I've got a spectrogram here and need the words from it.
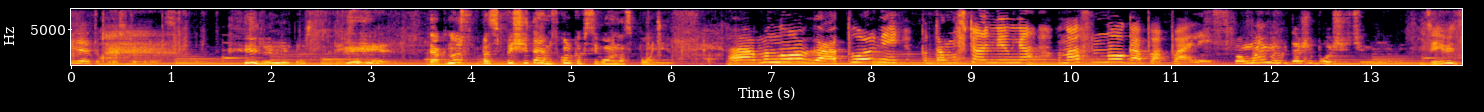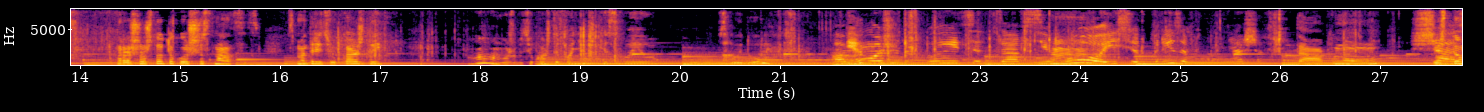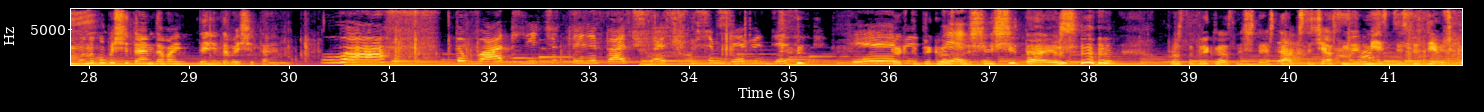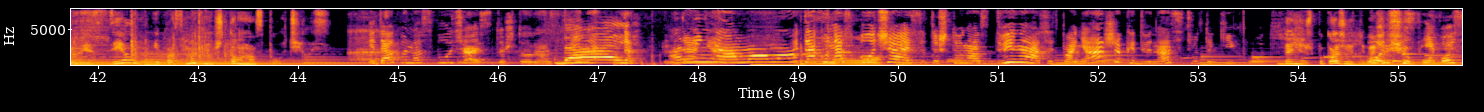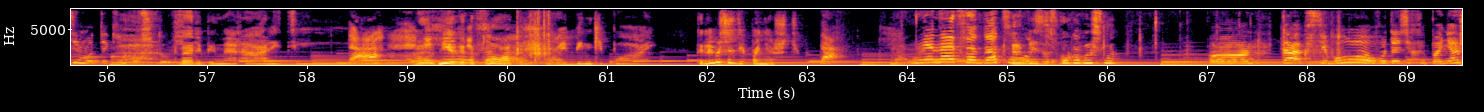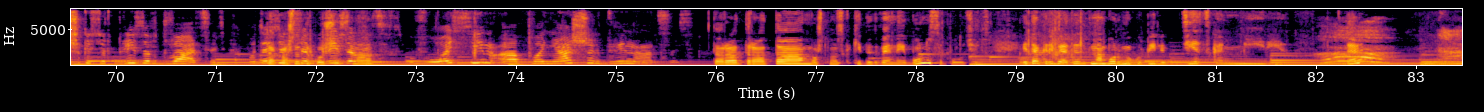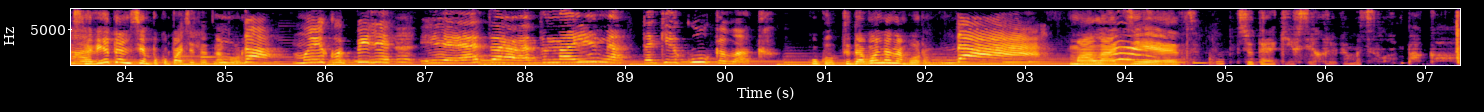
Или это просто грязь? Или это просто грязь? Так, ну пос- посчитаем, сколько всего у нас пони. А, много пони, потому что они у меня... У нас много попались. По-моему, их даже больше, чем 9. 9? Хорошо, что такое 16? Смотрите, у каждой... А, может быть, у каждой поняшки свое... свой домик? А Нет? может быть, это всего и сюрпризов, и поняшек. Так, ну... И Щас. что мы? Ну-ка посчитаем давай. Дэнни, давай считаем. Раз, два, три, четыре, пять, шесть, восемь, девять, десять, девять, Как ты прекрасно десять. щи- считаешь. Просто прекрасно считаешь. Да. Так, сейчас мы вместе с девочками сделаем и посмотрим, что у нас получилось. Итак, у нас получается, то, что у нас Дай. 12... А меня мама. Итак, у нас получается то, что у нас 12 поняшек и 12 вот таких вот. Данюш, покажи, у тебя О, же еще есть и пони. 8 вот таких вот штучек. Твоя любимая Рарити. Да. Нет, это Фиолетовая. Флаттершай, Пинки Пай. Ты любишь этих поняшечек? Да. Мало. Мне нравится Сюрпризов доткнуться. сколько вышло? А, так, всего вот этих и поняшек и сюрпризов 20. Вот Так, этих а что такое сюрпризов 16? 8, а поняшек 12. Тара-тара-та, может у нас какие-то двойные бонусы получились. Итак, ребят, этот набор мы купили в детском мире. Да? Советуем всем покупать этот набор? Да, мы купили и это, это на имя такие куколок. Кукол, ты довольна набором? Да. Молодец! Все, дорогие, всех любим и целуем. Пока.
